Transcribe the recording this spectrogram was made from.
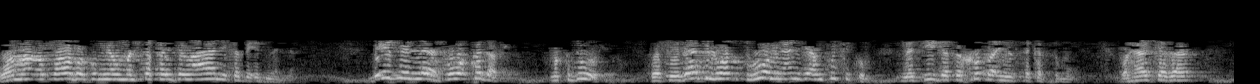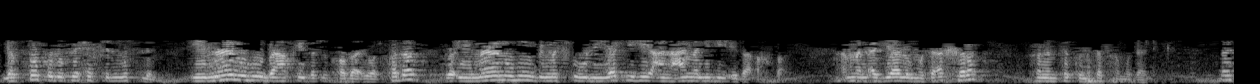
وما أصابكم يوم التقى الجمعان فبإذن الله. بإذن الله هو قدر مقدور. وفي ذات الوقت هو من عند أنفسكم. نتيجة خطأ ارتكبتموه. وهكذا يتصل في حس المسلم إيمانه بعقيدة القضاء والقدر وإيمانه بمسؤوليته عن عمله إذا أخطأ. أما الأجيال المتأخرة فلم تكن تفهم ذلك. بس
